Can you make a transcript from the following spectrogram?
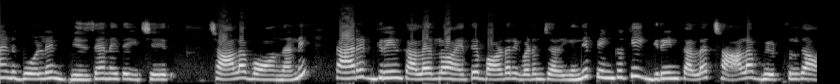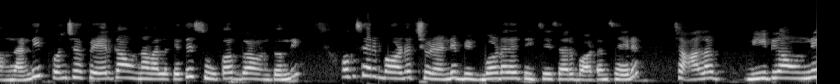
అండ్ గోల్డెన్ డిజైన్ అయితే ఇచ్చారు. చాలా బాగుందండి. ప్యారెట్ గ్రీన్ కలర్లో అయితే బార్డర్ ఇవ్వడం జరిగింది. పింక్కి గ్రీన్ కలర్ చాలా బ్యూటిఫుల్గా ఉందండి. కొంచెం ఫేర్గా ఉన్న వాళ్ళకైతే సూపర్గా ఉంటుంది. ఒకసారి బార్డర్ చూడండి. బిగ్ బార్డర్ అయితే ఇచ్చేసారు బాటమ్ సైడ్. చాలా నీట్గా ఉంది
